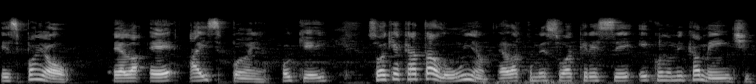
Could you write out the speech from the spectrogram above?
espanhol ela é a Espanha, ok? Só que a Catalunha ela começou a crescer economicamente,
